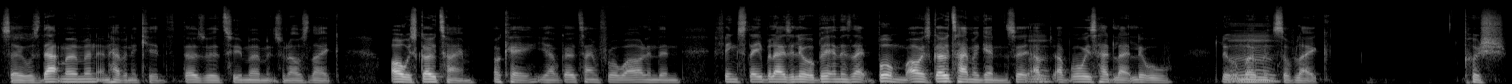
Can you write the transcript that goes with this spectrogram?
So it was that moment and having a kid. Those were the two moments when I was like, oh, it's go time. Okay, you have go time for a while, and then things stabilize a little bit, and it's like, boom, oh, it's go time again. So I've, Mm. I've always had like little, little moments of like push.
